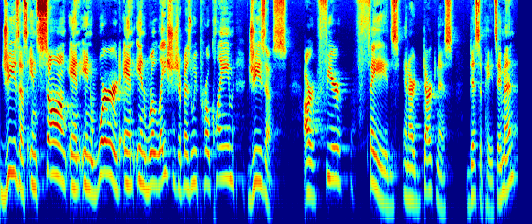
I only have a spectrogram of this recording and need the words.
Jesus in song and in word and in relationship, as we proclaim Jesus, our fear fades and our darkness dissipates. Amen?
